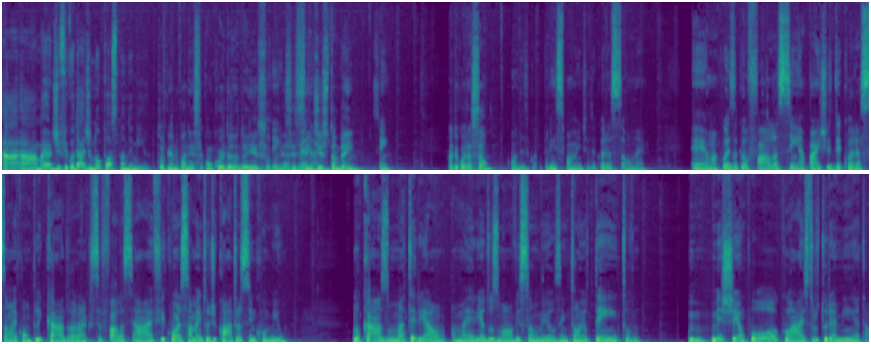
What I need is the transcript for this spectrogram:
a, a maior dificuldade no pós-pandemia. Estou vendo Vanessa concordando, é isso? Sim, Você verdade. sente isso também? Sim. Com a decoração? Com principalmente a decoração, né? É uma coisa que eu falo assim, a parte de decoração é complicado, a hora que você fala assim, ah, fica um orçamento de 4 ou 5 mil. No caso, material, a maioria dos móveis são meus, então eu tento mexer um pouco, ah, a estrutura é minha e tal.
